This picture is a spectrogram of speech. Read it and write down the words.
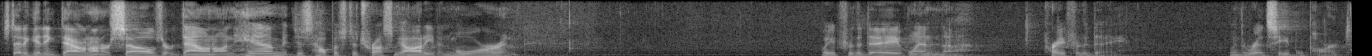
instead of getting down on ourselves or down on Him, it just helps us to trust God even more and wait for the day when, uh, pray for the day when the Red Sea will part.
